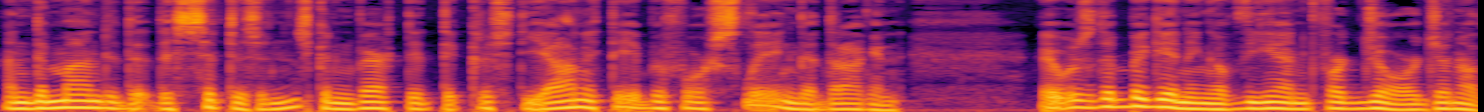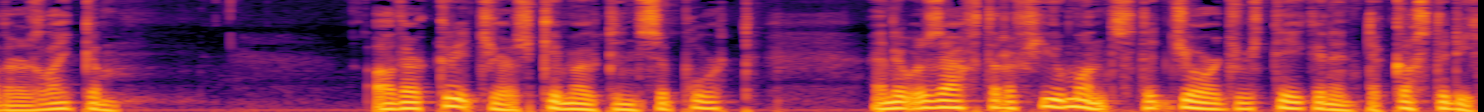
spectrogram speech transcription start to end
and demanded that the citizens converted to Christianity before slaying the dragon, it was the beginning of the end for George and others like him. Other creatures came out in support, and it was after a few months that George was taken into custody.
